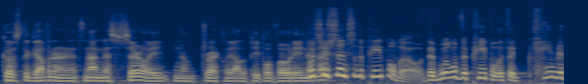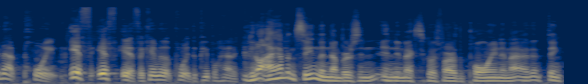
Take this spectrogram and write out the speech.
goes to the governor and it's not necessarily you know directly all the people voting. What's your sense of the people though? The will of the people if it came to that point, if if if it came to that point, the people had it. You know, I haven't seen the numbers in, in New Mexico as far as the polling, and I think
